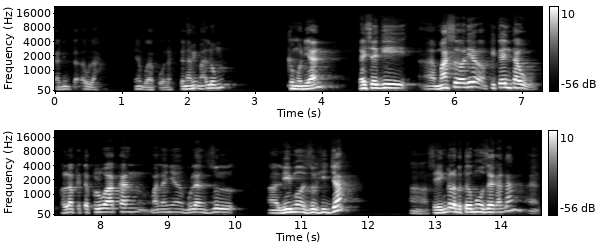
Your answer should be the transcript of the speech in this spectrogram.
Sekarang ni tak tahulah ya berapa lah kena ambil maklum. Kemudian dari segi uh, masa dia kita yang tahu. Kalau kita keluarkan maknanya bulan Zul uh, 5 Zulhijjah uh, sehinggalah bertemu Zulkiflah uh,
